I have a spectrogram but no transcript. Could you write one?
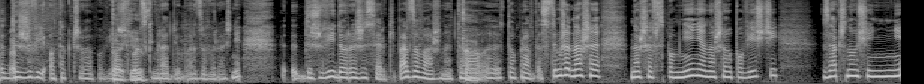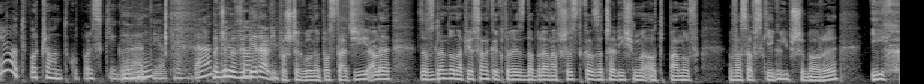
do drzwi, o tak trzeba powiedzieć Tak w. Polskim Radiu bardzo wyraźnie. Drzwi do reżyserki, bardzo ważne, to, Tak. to prawda. Z tym, że nasze, nasze wspomnienia, nasze opowieści zaczną się nie od początku Polskiego Mhm. Radia, prawda? Będziemy Tylko- wybierali poszczególne postaci, ale ze względu na piosenkę, która jest dobra na wszystko, zaczęliśmy od panów Wasowskiego i Przybory. Ich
